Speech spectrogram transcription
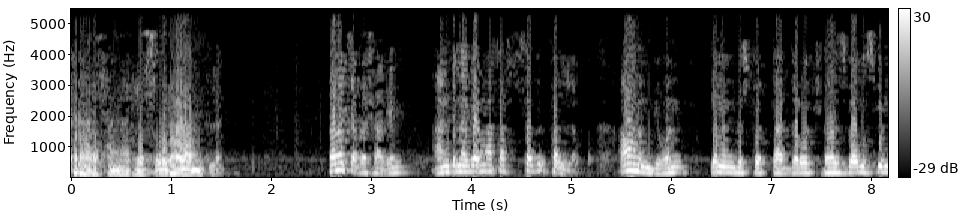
ከዳር ሳናደርስ ወደ ኋላ አንልም። በመጨረሻ ግን አንድ ነገር ማሳሰብ ፈለግኩ። አሁንም ቢሆን የመንግስት ወታደሮች በህዝበ ሙስሊሙ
